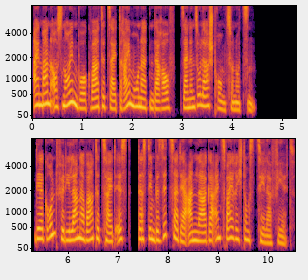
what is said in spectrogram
Ein Mann aus Neuenburg wartet seit drei Monaten darauf, seinen Solarstrom zu nutzen. Der Grund für die lange Wartezeit ist, dass dem Besitzer der Anlage ein Zweirichtungszähler fehlt.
